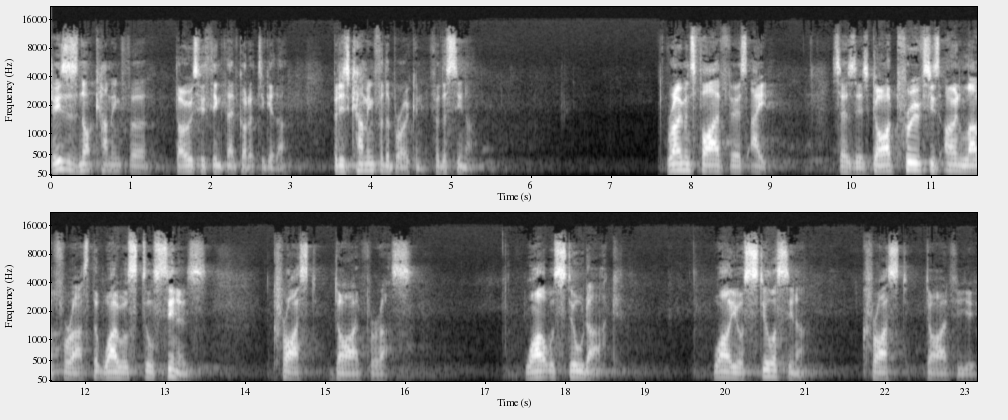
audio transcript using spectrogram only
Jesus is not coming for those who think they've got it together, but he's coming for the broken, for the sinner. Romans 5, verse 8 says this God proves his own love for us, that while we're still sinners, Christ died for us. While it was still dark, while you're still a sinner, Christ died for you.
